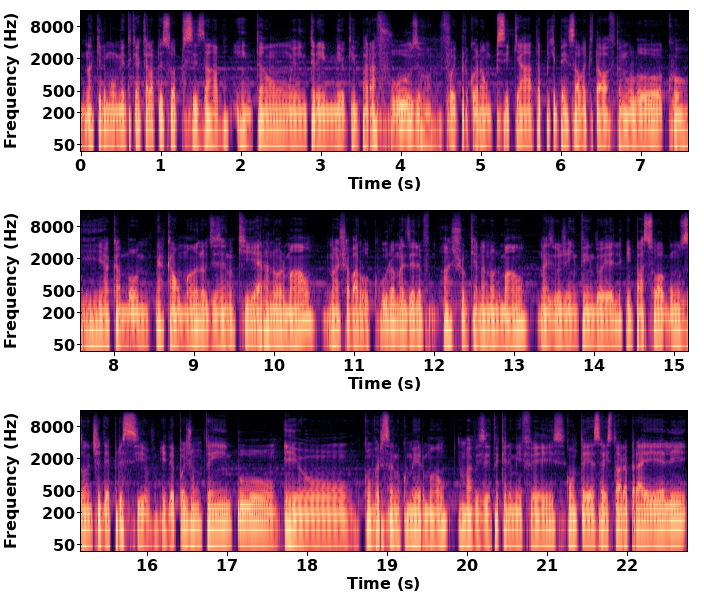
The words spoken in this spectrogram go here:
naquele momento que aquela pessoa precisava. Então eu entrei meio que em parafuso, fui procurar um psiquiatra porque pensava que estava ficando louco e acabou me acalmando, dizendo que era normal. Eu achava loucura, mas ele achou que era normal. Mas hoje eu entendo ele. Me passou alguns antidepressivos. E depois de um tempo, eu conversando com meu irmão, numa visita que ele me fez, contei essa história para ele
